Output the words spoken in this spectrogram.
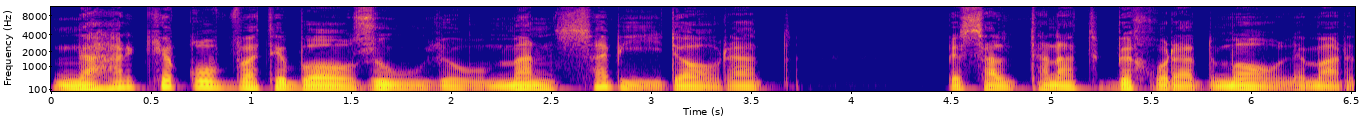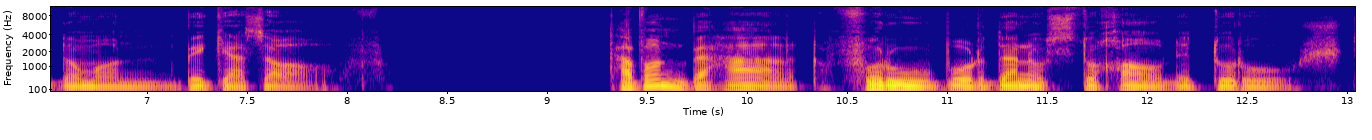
نه هر که قوت بازوی و منصبی دارد به سلطنت بخورد مال مردمان به گذاف توان به حلق فرو بردن استخوان درشت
